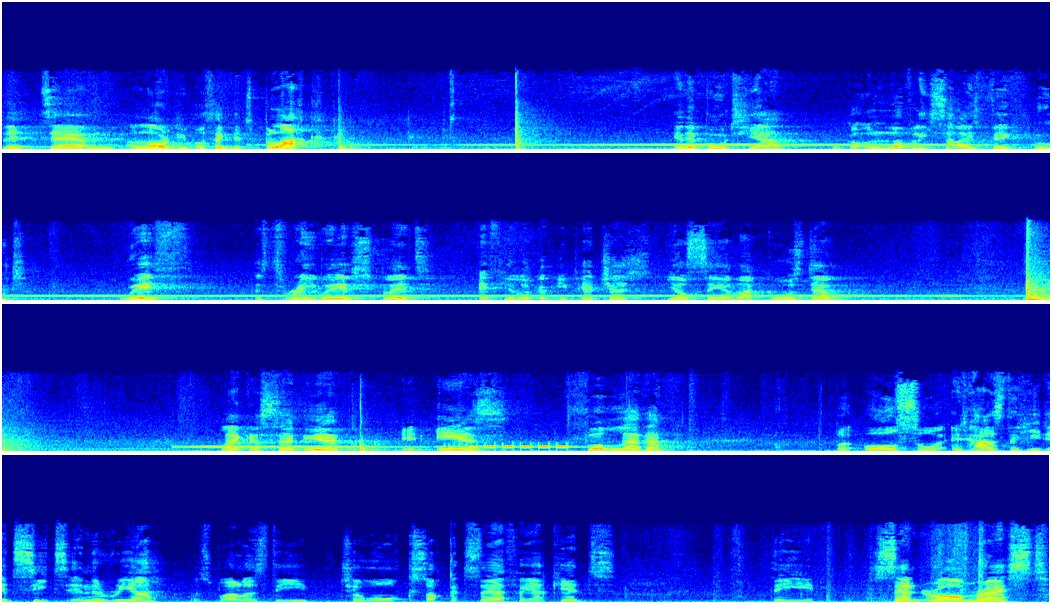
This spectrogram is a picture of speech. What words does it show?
that um, a lot of people think it's black. In the boot here, we've got a lovely sized big boot with a three-way split. If you look at my pictures, you'll see how that goes down. Like I said here, it is full leather, but also it has the heated seats in the rear, as well as the two aux sockets there for your kids. The center armrest,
